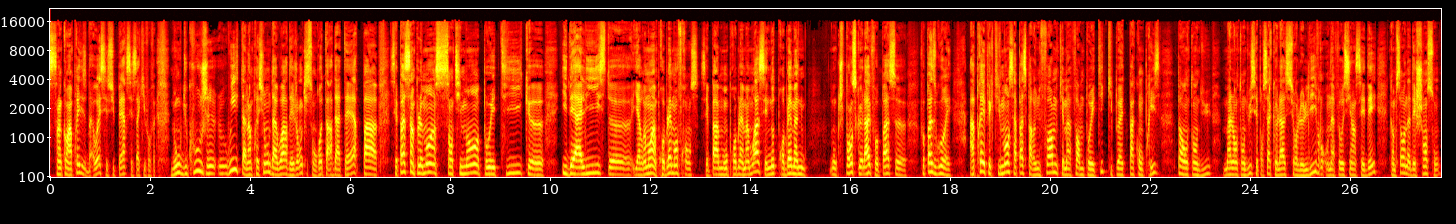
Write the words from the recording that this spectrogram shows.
cinq ans après, ils disent bah ouais c'est super, c'est ça qu'il faut faire. Donc du coup, je, oui, t'as l'impression d'avoir des gens qui sont retardataires. Pas, c'est pas simplement un sentiment poétique, euh, idéaliste. Euh, il y a vraiment un problème en France. C'est pas mon problème à moi, c'est notre problème à nous. Donc je pense que là, il faut pas se, faut pas se gourer. Après, effectivement, ça passe par une forme qui est ma forme poétique, qui peut être pas comprise, pas entendue, mal entendue. C'est pour ça que là, sur le livre, on a fait aussi un CD. Comme ça, on a des chansons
